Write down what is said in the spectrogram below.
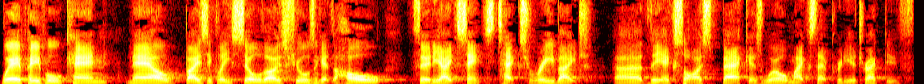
where people can now basically sell those fuels and get the whole 38 cents tax rebate, uh, the excise back as well makes that pretty attractive.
